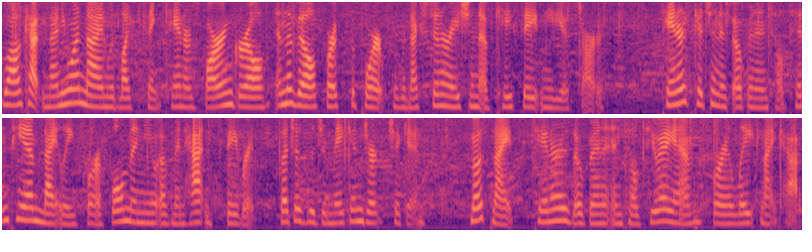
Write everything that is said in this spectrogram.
Wildcat 919 would like to thank Tanner's Bar and Grill in the Ville for its support for the next generation of K State media stars. Tanner's Kitchen is open until 10 p.m. nightly for a full menu of Manhattan's favorites, such as the Jamaican jerk chicken. Most nights, Tanner is open until 2 a.m. for a late nightcap.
